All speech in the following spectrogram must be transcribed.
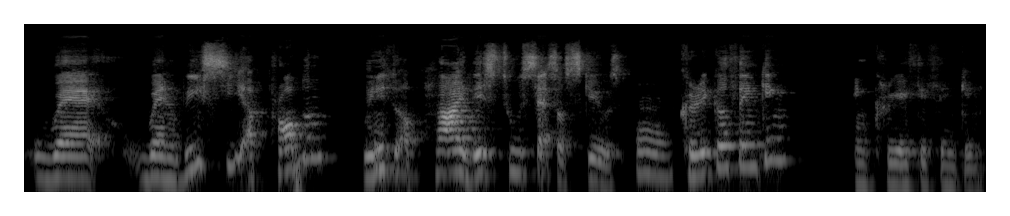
where when we see a problem, we need to apply these two sets of skills Mm. critical thinking and creative thinking.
